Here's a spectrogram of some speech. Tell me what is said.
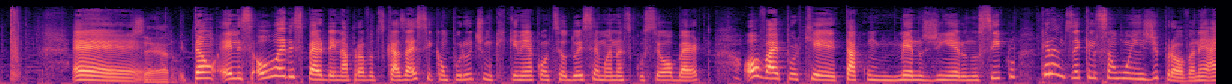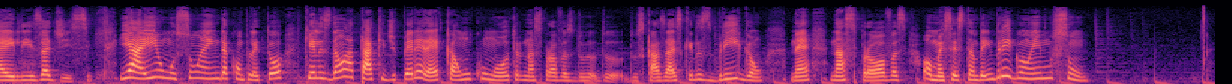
É, Zero. então, eles ou eles perdem na prova dos casais, ficam por último, que, que nem aconteceu duas semanas com o seu Alberto, ou vai porque tá com menos dinheiro no ciclo, querendo dizer que eles são ruins de prova, né? A Elisa disse. E aí o Mussum ainda completou que eles dão ataque de perereca um com o outro nas provas do- do- dos casais, que eles brigam, né? Nas provas. Oh, mas vocês também brigam, hein, Mussum?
